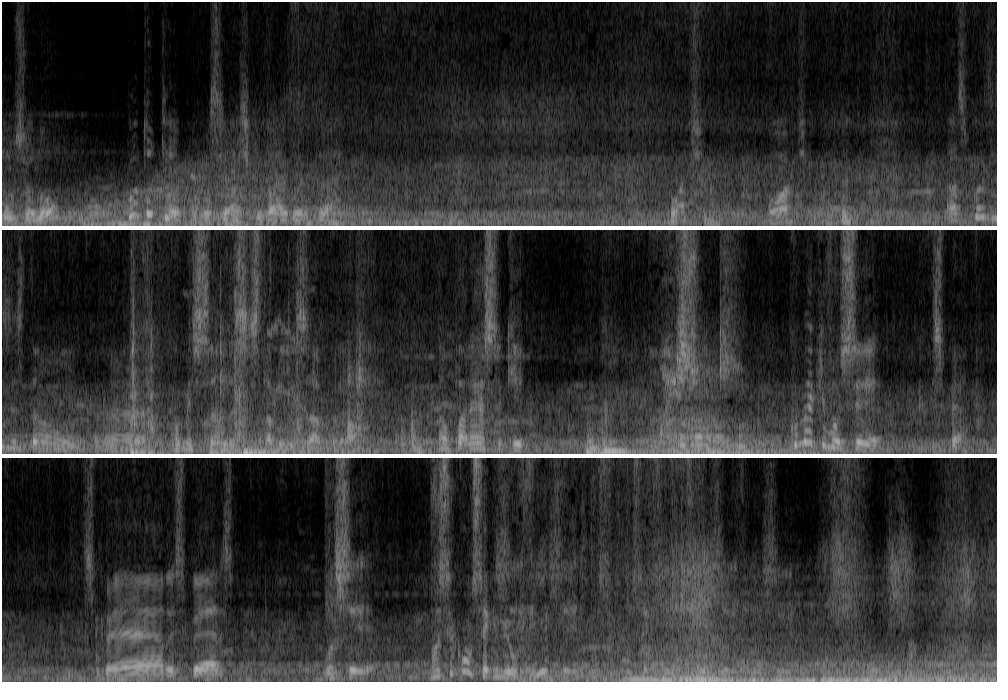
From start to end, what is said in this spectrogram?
Funcionou? Quanto tempo você acha que vai aguentar? Ótimo, ótimo. As coisas estão é, começando a se estabilizar por aí. Não parece que. Mas o que? Como é que você. Espera. Espera, espera, espera. Você. Você consegue me ouvir? Você, você consegue me ouvir? Você... Bem,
